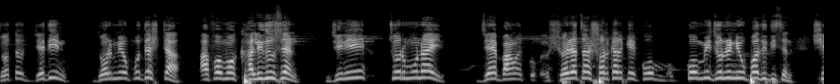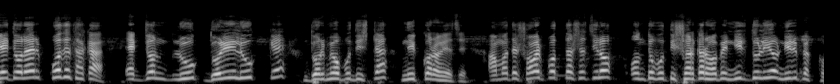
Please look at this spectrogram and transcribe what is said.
যত যেদিন ধর্মীয় উপদেষ্টা আফম খালিদ হোসেন, যিনি চরমুনাই যে স্বৈরাচার সরকারকে কম- জননী উপাধি দিচ্ছেন সেই দলের পদে থাকা একজন লোক, দলীয় লোককে ধর্মীয় উপদেষ্টা নিয়োগ করা হয়েছে। আমাদের সবার প্রত্যাশা ছিল অন্তর্বর্তী সরকার হবে নির্দলীয়, নিরপেক্ষ।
